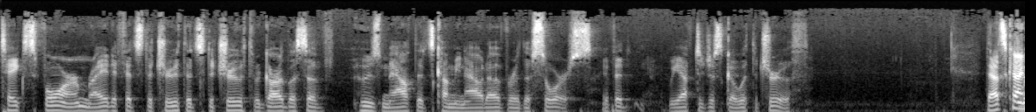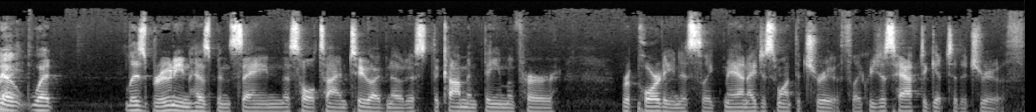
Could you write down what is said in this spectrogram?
takes form, right? If it's the truth, it's the truth, regardless of whose mouth it's coming out of or the source. If it, we have to just go with the truth. That's kind Right. of what Liz Bruenig has been saying this whole time too. I've noticed the common theme of her reporting is like, man, I just want the truth. Like we just have to get to the truth.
